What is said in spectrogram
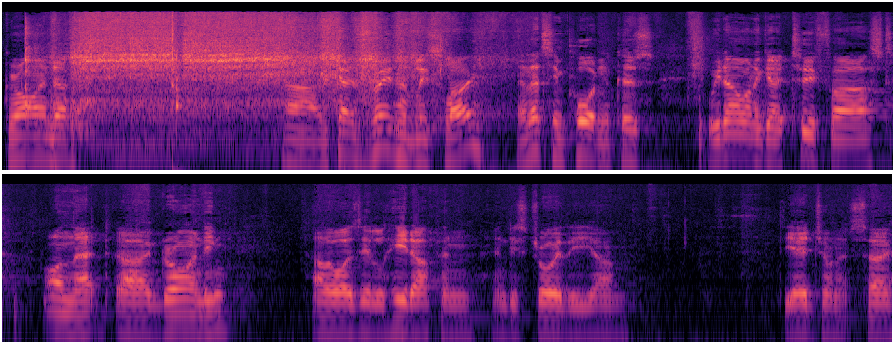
grinder uh, it goes reasonably slow and that's important because we don't want to go too fast on that uh, grinding otherwise it'll heat up and, and destroy the, um, the edge on it. So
